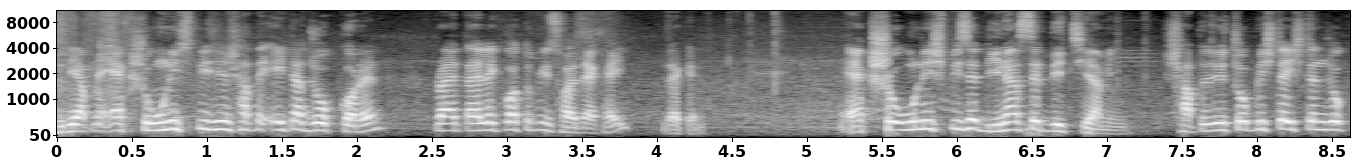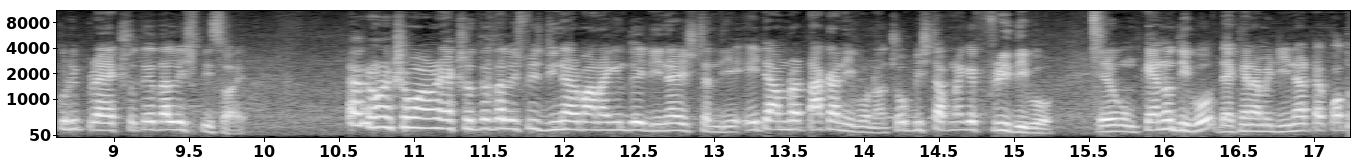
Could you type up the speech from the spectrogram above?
যদি আপনি একশো উনিশ পিসের সাথে এটা যোগ করেন, প্রায় তাহলে কত পিস হয় দেখাই? দেখেন, একশো উনিশ পিসের ডিনার সেট দিচ্ছি আমি। সাথে যদি চব্বিশটা স্ট্যান্ড যোগ করি, প্রায় একশো তেতাল্লিশ পিস হয়। এখন অনেক সময় একশো তেতাল্লিশ পিস ডিনার বানায় কিন্তু এই ডিনার স্ট্যান্ড দিয়ে। এটা আমরা টাকা নিব না, চব্বিশটা আপনাকে ফ্রি দিব। এরকম কেন দিব? দেখেন আমি ডিনারটা কত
